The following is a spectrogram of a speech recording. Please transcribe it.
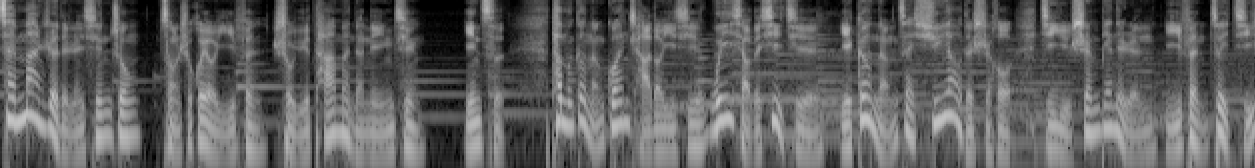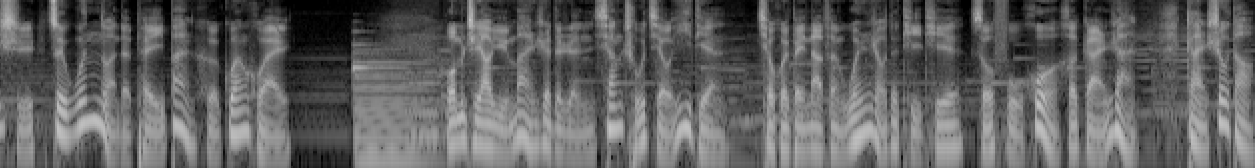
在慢热的人心中，总是会有一份属于他们的宁静，因此，他们更能观察到一些微小的细节，也更能在需要的时候给予身边的人一份最及时、最温暖的陪伴和关怀。我们只要与慢热的人相处久一点，就会被那份温柔的体贴所俘获和感染，感受到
